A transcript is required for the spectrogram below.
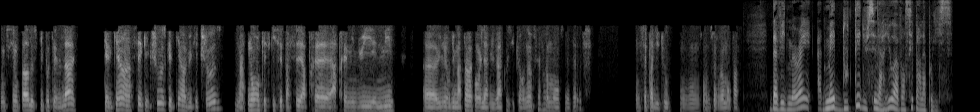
Donc, si on parle de cette hypothèse-là, quelqu'un a fait quelque chose, quelqu'un a vu quelque chose. Maintenant, qu'est-ce qui s'est passé après, après minuit et demi, euh, une heure du matin, quand il est arrivé à Cozy Corner, c'est vraiment, on ne sait pas du tout. On ne sait vraiment pas. David Murray admet douter du scénario avancé par la police.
